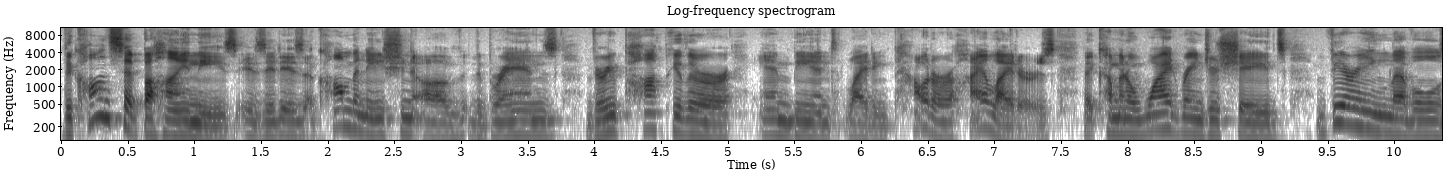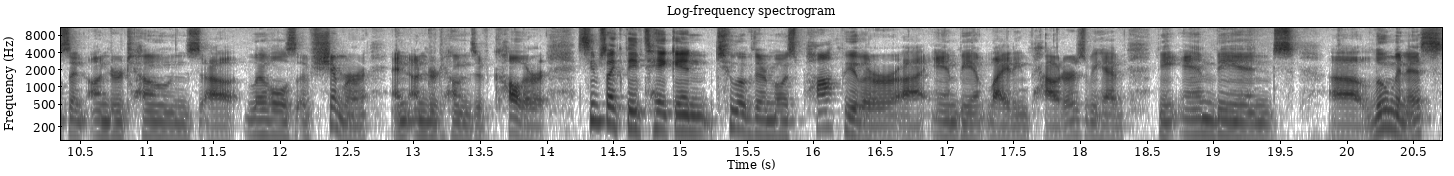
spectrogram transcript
The concept behind these is it is a combination of the brand's very popular ambient lighting powder highlighters that come in a wide range of shades shades, varying levels and undertones, uh, levels of shimmer and undertones of color. It seems like they've taken two of their most popular uh, ambient lighting powders. We have the ambient uh, luminous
